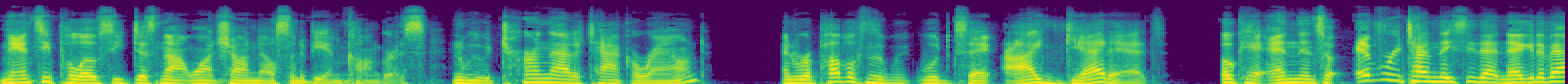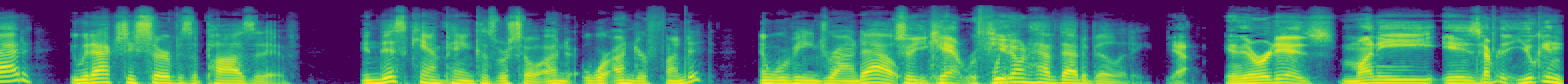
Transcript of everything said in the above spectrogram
Nancy Pelosi does not want Sean Nelson to be in Congress. And we would turn that attack around, and Republicans would say, I get it. Okay. And then so every time they see that negative ad, it would actually serve as a positive. In this campaign, because we're so under, we're underfunded and we're being drowned out, So you can't refute. we don't have that ability. Yeah. And there it is. Money is everything. You can,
